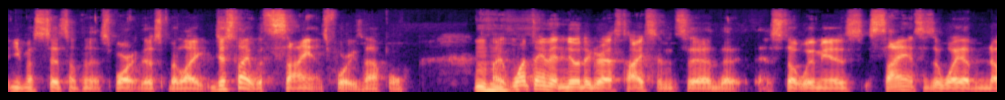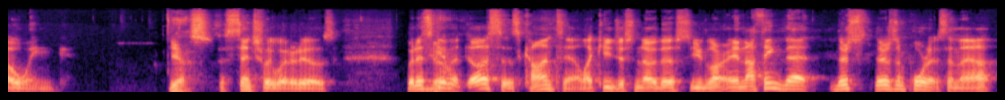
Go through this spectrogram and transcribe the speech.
you must have said something that sparked this, but like just like with science, for example, Mhm. like one thing that Neil deGrasse Tyson said that has stuck with me is science is a way of knowing. Yes. It's essentially what it is. But it's Yeah. given to us as content. Like you just know this, you learn, and I think that there's there's importance in that.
